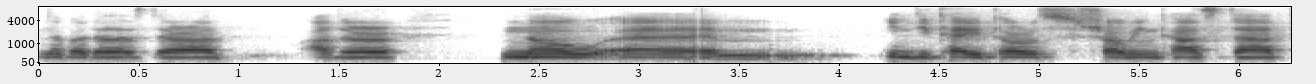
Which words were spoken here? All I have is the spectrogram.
nevertheless there are other no um, indicators showing us that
